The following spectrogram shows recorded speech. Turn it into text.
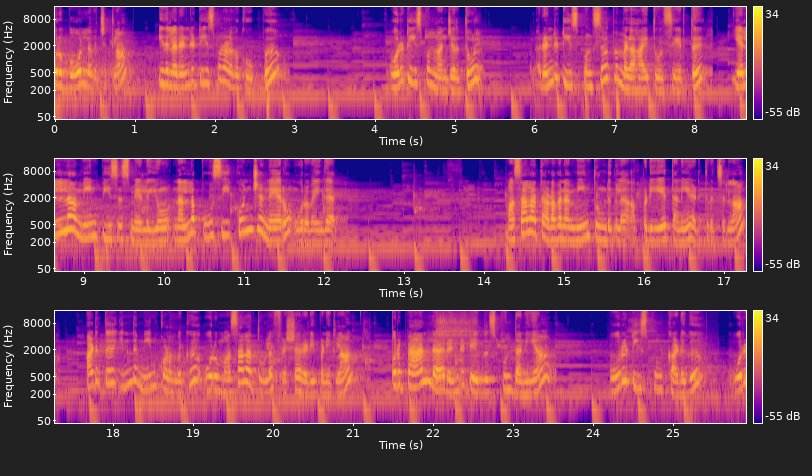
ஒரு பவுலில் வச்சுக்கலாம். இதில் ரெண்டு டீஸ்பூன் அளவுக்கு உப்பு ஒரு டீஸ்பூன் மஞ்சள் தூள் ரெண்டு டீஸ்பூன் சிவப்பு மிளகாய் தூள் சேர்த்து எல்லா மீன் பீசஸ் மேலேயும் நல்லா பூசி கொஞ்ச நேரம் ஊற வைங்க. மசாலா தடவன மீன் துண்டுகளை அப்படியே தனியாக எடுத்து வச்சிடலாம். அடுத்து இந்த மீன் குழம்புக்கு ஒரு மசாலா தூளை ஃப்ரெஷ்ஷாக ரெடி பண்ணிக்கலாம். ஒரு பேனில் ரெண்டு டேபிள் ஸ்பூன் தனியா ஒரு டீஸ்பூன் கடுகு ஒரு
